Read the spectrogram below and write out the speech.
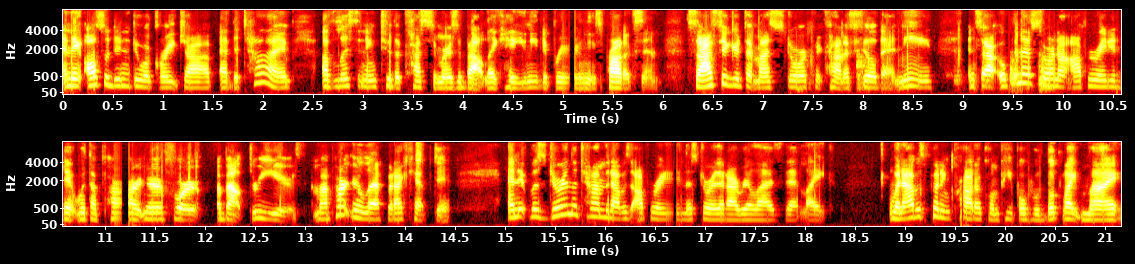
And they also didn't do a great job at the time of listening to the customers about, like, hey, you need to bring these products in. So I figured that my store could kind of fill that need. And so I opened that store and I operated it with a partner for about three years. My partner left, but I kept it. And it was during the time that I was operating the store that I realized that, like, when I was putting product on people who looked like my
